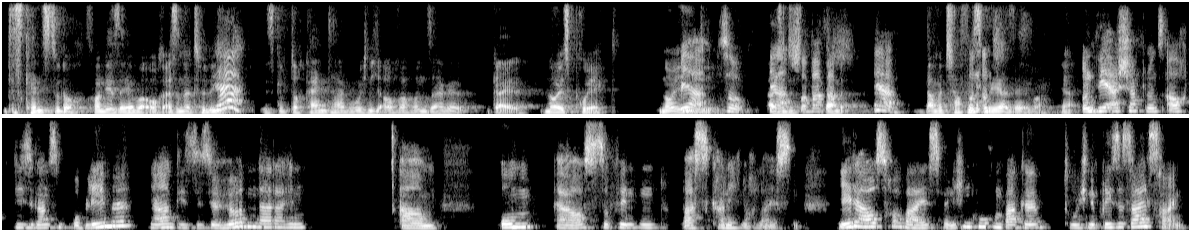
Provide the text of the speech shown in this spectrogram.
Das kennst du doch von dir selber auch. Also natürlich, ja. es gibt doch keinen Tag, wo ich nicht aufwache und sage, geil, neues Projekt, neue ja, Idee. So, also ja, das, aber, damit, ja. damit schaffen wir es ja selber. Ja. Und wir erschaffen uns auch diese ganzen Probleme, ja, diese, diese Hürden da dahin. Ähm, um herauszufinden, was kann ich noch leisten. Jede Hausfrau weiß, wenn ich einen Kuchen backe, tue ich eine Prise Salz rein,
